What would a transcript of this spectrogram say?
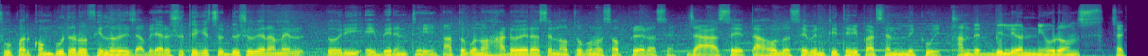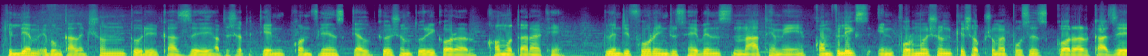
সুপার কম্পিউটারও ফেল হয়ে যাবে। তেরোশো থেকে চোদ্দশো গ্রামের তৈরি এই ব্রেনটে তো কোনো হার্ডওয়্যার আছে, না তো কোনো সফটওয়্যার আছে। যা আছে তা হলো seventy three percent liquid hundred billion neurons যা কিলিয়াম এবং কালেকশন তৈরির কাজে আপনার সাথে টেন কনফিডেন্স ক্যালকুলেশন তৈরি করার ক্ষমতা রাখে। টোয়েন্টি ফোর ইন্টু সেভেন্স না থেমে কমপ্লেক্স ইনফরমেশনকে সবসময় প্রসেস করার কাজে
